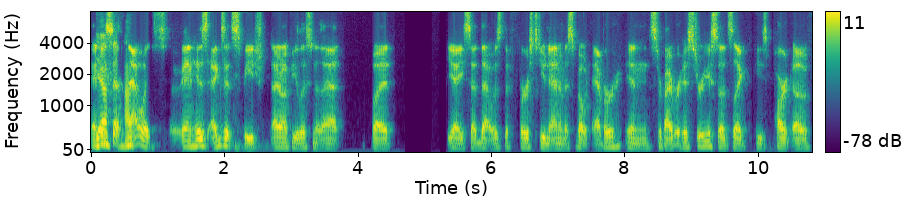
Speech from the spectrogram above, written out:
and yeah, he said that I, was in his exit speech. I don't know if you listened to that, but yeah, he said that was the first unanimous vote ever in Survivor history. So it's like he's part of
